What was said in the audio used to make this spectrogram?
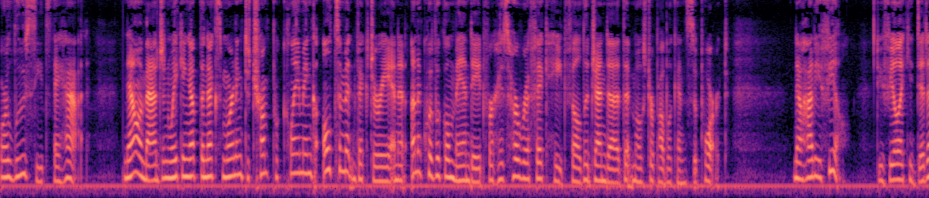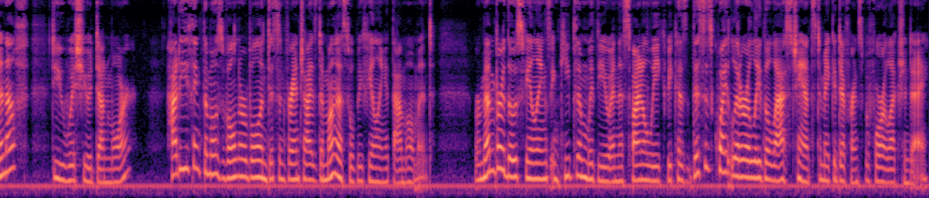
or lose seats they had. Now imagine waking up the next morning to Trump proclaiming ultimate victory and an unequivocal mandate for his horrific, hate filled agenda that most Republicans support. Now, how do you feel? Do you feel like you did enough? Do you wish you had done more? How do you think the most vulnerable and disenfranchised among us will be feeling at that moment? Remember those feelings and keep them with you in this final week because this is quite literally the last chance to make a difference before Election Day.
